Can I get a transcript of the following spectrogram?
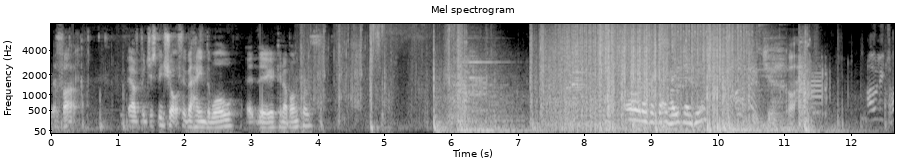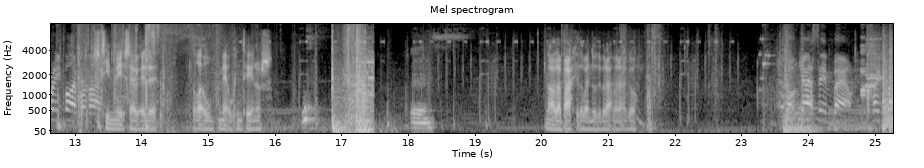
The fuck? I've just been shot from behind the wall at the kind of bunkers. Oh, there's a guy hiding in here. Got him. Only 25 His teammates out of the, the little metal containers. Um, No, they're back at the window they were at a minute ago. Got gas inbound. Safe zone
